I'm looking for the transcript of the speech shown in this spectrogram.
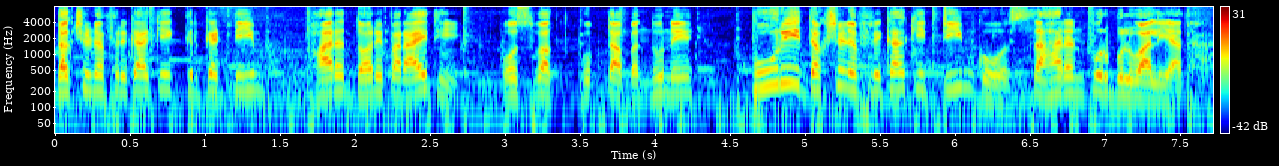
दक्षिण अफ्रीका की क्रिकेट टीम भारत दौरे पर आई थी। उस वक्त गुप्ता बंधु ने पूरी दक्षिण अफ्रीका की टीम को सहारनपुर बुलवा लिया था।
